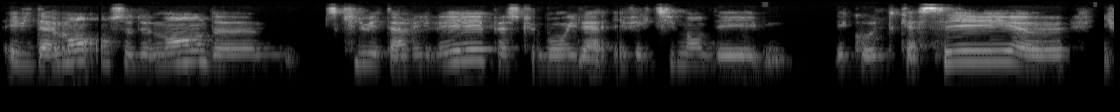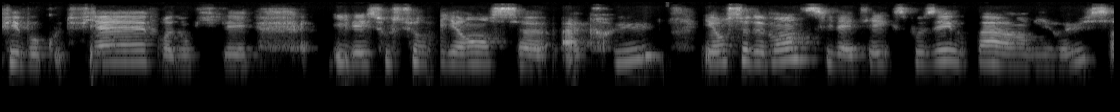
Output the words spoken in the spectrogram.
évidemment, on se demande euh, ce qui lui est arrivé parce que bon, il a effectivement des, côtes cassées, euh, il fait beaucoup de fièvre, donc il est, il est sous surveillance euh, accrue et on se demande s'il a été exposé ou pas à un virus.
